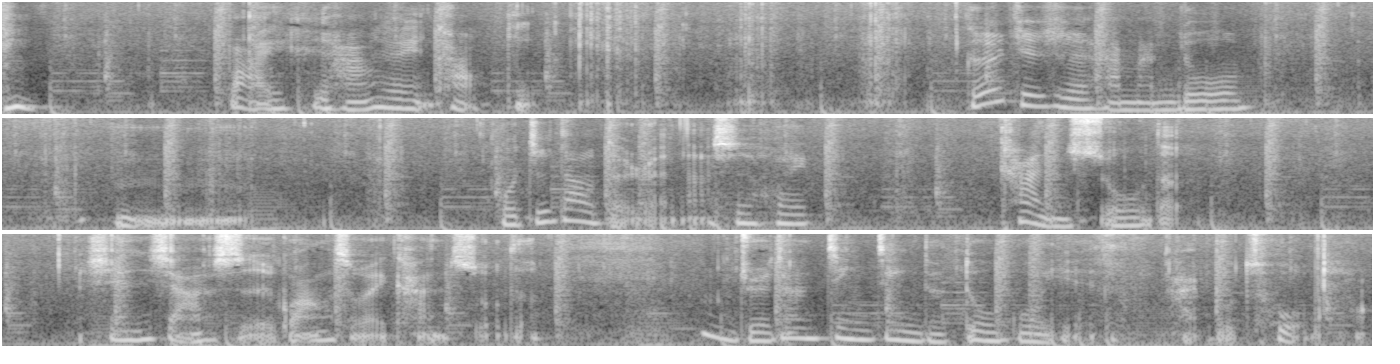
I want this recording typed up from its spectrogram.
不好意思，好像有点靠近。可是其实还蛮多，嗯，我知道的人啊是会看书的，闲暇时光是会看书的。我觉得这样静静的度过也还不错吧。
